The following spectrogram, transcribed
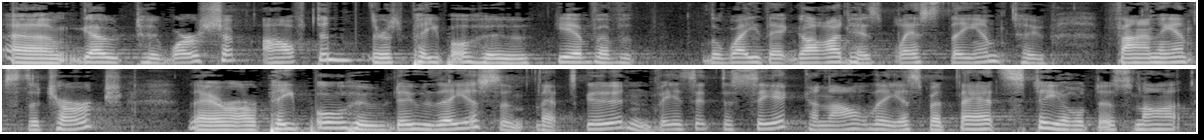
um, go to worship often. There's people who give of the way that God has blessed them to finance the church. There are people who do this, and that's good, and visit the sick and all this, but that still does not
